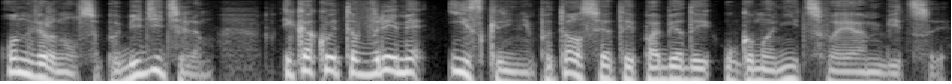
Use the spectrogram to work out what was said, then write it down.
Он вернулся победителем и какое-то время искренне пытался этой победой угомонить свои амбиции.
